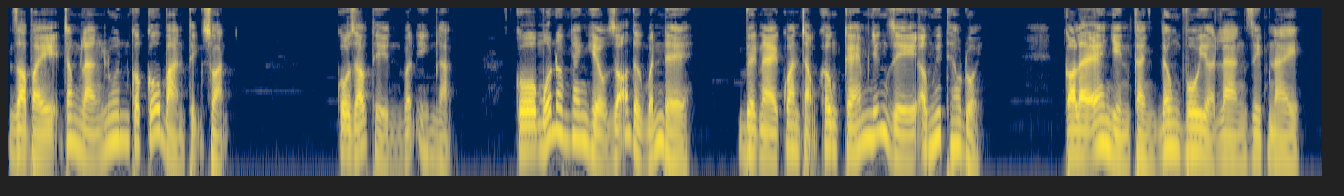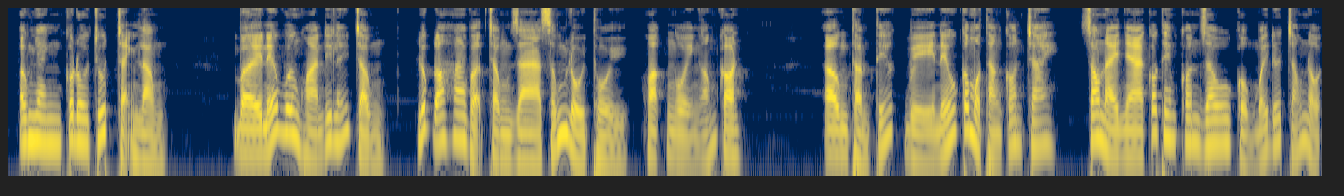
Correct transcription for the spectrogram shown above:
Do vậy, trong làng luôn có cố bản thịnh soạn. Cô giáo thìn vẫn im lặng. Cô muốn ông nhanh hiểu rõ được vấn đề. Việc này quan trọng không kém những gì ông ấy theo đuổi. Có lẽ nhìn cảnh đông vui ở làng dịp này, ông nhanh có đôi chút chạnh lòng. Bởi nếu Vương Hoàn đi lấy chồng, lúc đó hai vợ chồng già sống lùi thổi hoặc ngồi ngóng con. Ông thầm tiếc vì nếu có một thằng con trai, sau này nhà có thêm con dâu cùng mấy đứa cháu nội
